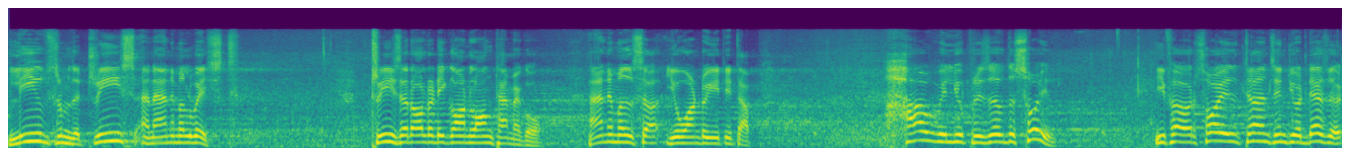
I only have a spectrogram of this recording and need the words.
leaves from the trees and animal waste. Trees are already gone long time ago, animals, are, you want to eat it up. How will you preserve the soil? If our soil turns into a desert,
